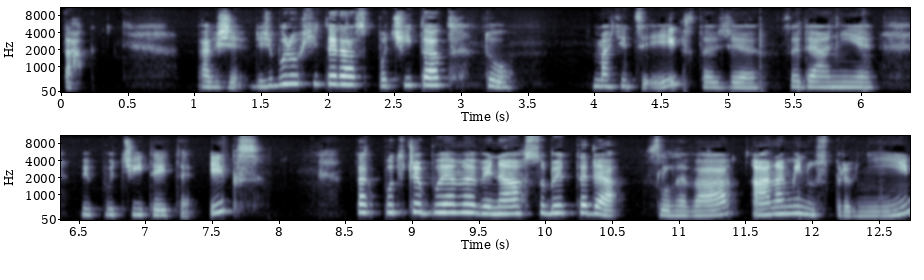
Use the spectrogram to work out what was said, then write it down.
Tak, takže když budu chtít teda spočítat tu matici x, takže zadání je vypočítejte x, tak potřebujeme vynásobit teda zleva a na minus první,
